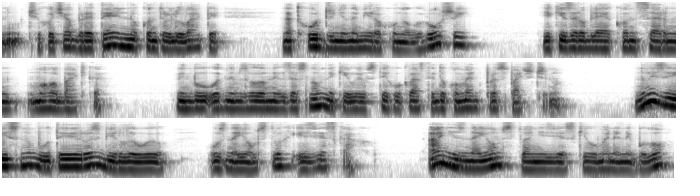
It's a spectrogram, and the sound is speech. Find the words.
ну, чи хоча б ретельно контролювати надходження на мій рахунок грошей, які заробляє концерн мого батька. Він був одним з головних засновників і встиг укласти документ про спадщину. Ну і, звісно, бути розбірливою у знайомствах і зв'язках. Ані знайомства, ані зв'язків у мене не було,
